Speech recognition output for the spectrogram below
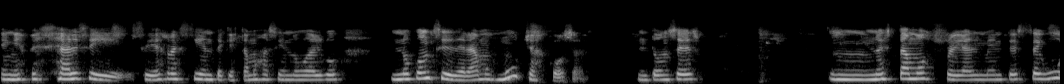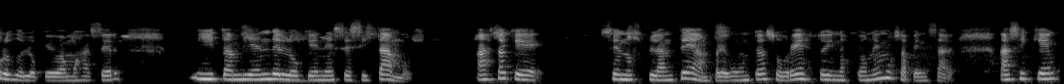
en especial si, si es reciente que estamos haciendo algo, no consideramos muchas cosas. Entonces, mm, no estamos realmente seguros de lo que vamos a hacer y también de lo que necesitamos. Hasta que se nos plantean preguntas sobre esto y nos ponemos a pensar. Así que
